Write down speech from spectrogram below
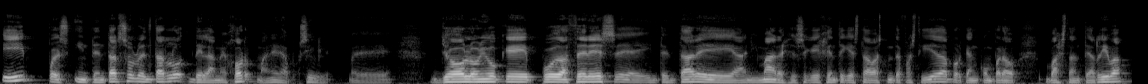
y pues intentar solventarlo de la mejor manera posible. Eh, yo lo único que puedo hacer es eh, intentar animar, yo sé que hay gente que está bastante fastidiada porque han comprado bastante arriba,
